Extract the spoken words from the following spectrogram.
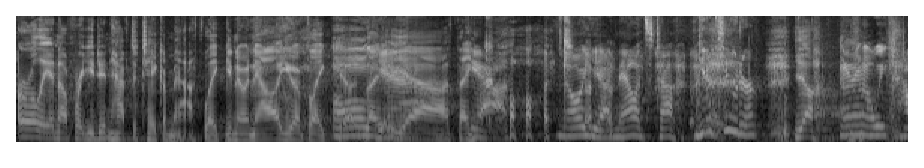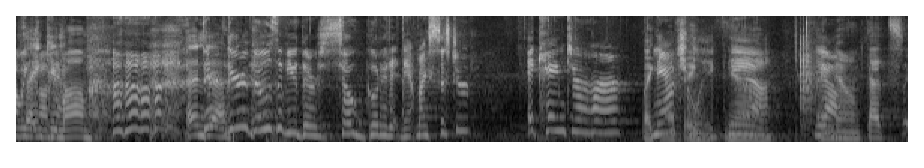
early enough where you didn't have to take a math. Like, you know, now you have like, uh, Oh, like yeah. thank yeah. God. Oh yeah, now it's tough. Get a tutor. Yeah. I don't know how we how we Thank you, that. Mom. and There, Dad. there are those of you that are so good at it now. My sister, it came to her Like naturally. Yeah. Yeah. yeah. I know. That's, uh,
